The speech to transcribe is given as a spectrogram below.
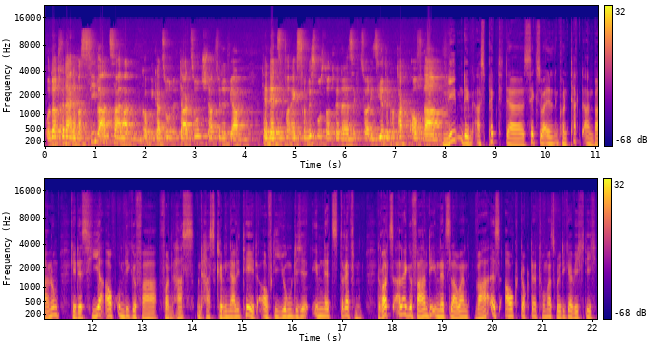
und dort drin eine massive Anzahl an Kommunikation und Interaktionen stattfindet. Wir haben Tendenzen von Extremismus dort drin, sexualisierte Kontaktaufnahmen. Neben dem Aspekt der sexuellen Kontaktanbahnung geht es hier auch um die Gefahr von Hass und Hasskriminalität, auf die Jugendliche im Netz treffen. Trotz aller Gefahren, die im Netz lauern, war es auch Dr. Thomas Rüdiger wichtig,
